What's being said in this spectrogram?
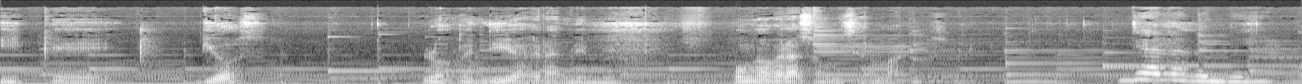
y que Dios los bendiga grandemente. Un abrazo mis hermanos. Ya les bendiga.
